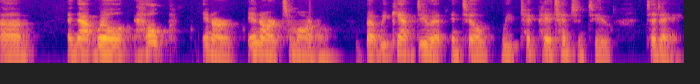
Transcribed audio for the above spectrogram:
Um, and that will help in our in our tomorrow but we can't do it until we t- pay attention to today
